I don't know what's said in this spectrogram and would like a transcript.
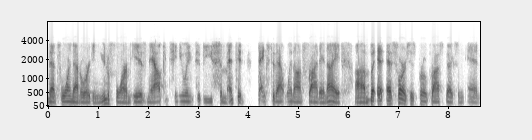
that's worn that Oregon uniform is now continuing to be cemented thanks to that win on Friday night. Um, but as far as his pro prospects, and, and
